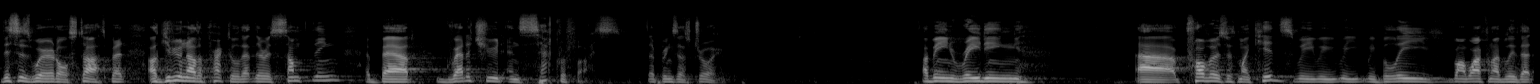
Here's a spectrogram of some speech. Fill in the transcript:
This is where it all starts. But I'll give you another practical that there is something about gratitude and sacrifice that brings us joy. I've been reading uh, Proverbs with my kids. We, we, we, we, believe, my wife and I believe that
